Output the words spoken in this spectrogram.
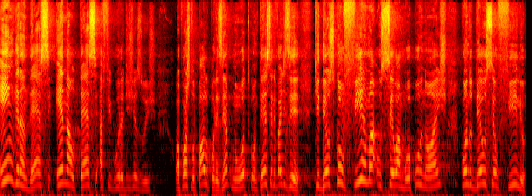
engrandece, enaltece a figura de Jesus. O apóstolo Paulo, por exemplo, num outro contexto, ele vai dizer que Deus confirma o seu amor por nós quando deu o seu filho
